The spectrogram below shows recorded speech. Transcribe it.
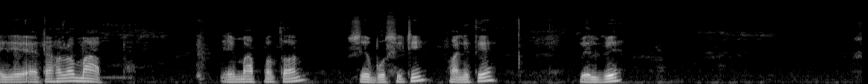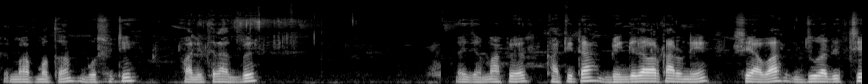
এই যে এটা হলো মাপ। এই মাপ মতন সে বড়শিটি পানিতে ফেলবে। সে মাপ মতন বড়শিটি পানিতে রাখবে। এই যে মাপের কাঠিটা ভেঙে যাওয়ার কারণে সে আবার জোড়া দিচ্ছে।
